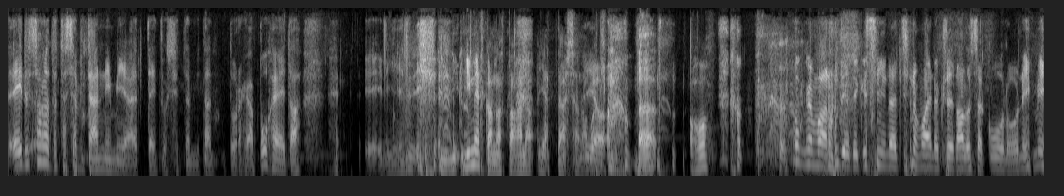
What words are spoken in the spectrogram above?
ei nyt sanota tässä mitään nimiä, ettei tule sitten mitään turhia puheita. Eli, eli Ni- Nimet kannattaa aina jättää joo. sanomatta. Oho, Ongelma on tietenkin siinä, että siinä mainoksen alussa kuuluu nimi.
